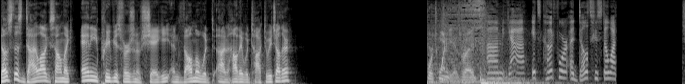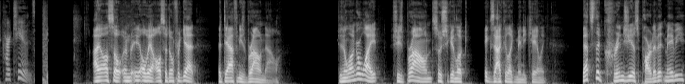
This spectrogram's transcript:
Does this dialogue sound like any previous version of Shaggy and Velma would on how they would talk to each other? 420 is, right? Um, yeah. It's code for adults who still watch cartoons. I also, and oh yeah, also don't forget that Daphne's brown now. She's no longer white. She's brown, so she can look exactly like Mindy Kaling. That's the cringiest part of it, maybe,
